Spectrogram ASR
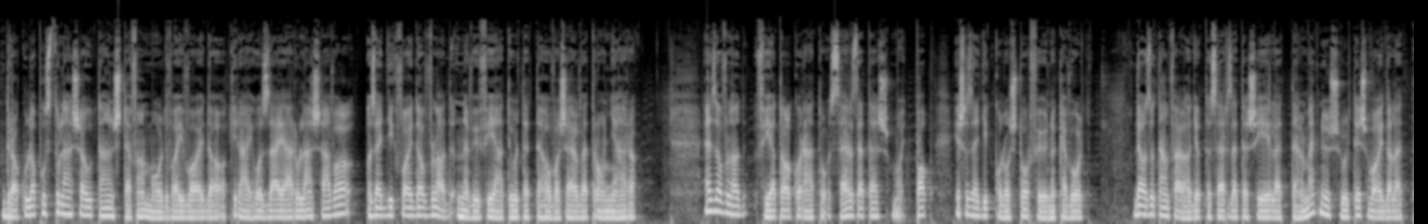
Dracula pusztulása után Stefan Moldvai Vajda a király hozzájárulásával az egyik Vajda Vlad nevű fiát ültette havas elve trónjára. Ez a Vlad fiatal korától szerzetes, majd pap és az egyik kolostor főnöke volt. De azután felhagyott a szerzetesi élettel, megnősült és vajda lett.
